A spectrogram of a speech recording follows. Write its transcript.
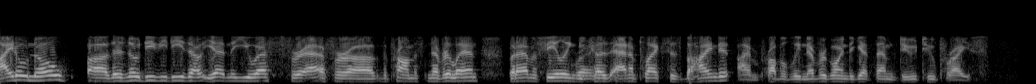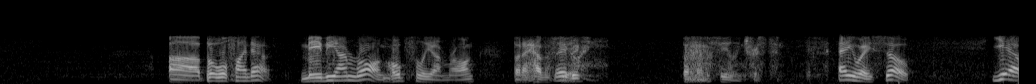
I don't know. Uh, there's no DVDs out yet in the U.S. for uh, for uh, The Promised Neverland, but I have a feeling Right. because Aniplex is behind it, I'm probably never going to get them due to price. Uh, but we'll find out. Maybe I'm wrong. Hopefully I'm wrong, but I have a Maybe. feeling. But I have a feeling, Tristan. Anyway, so yeah,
